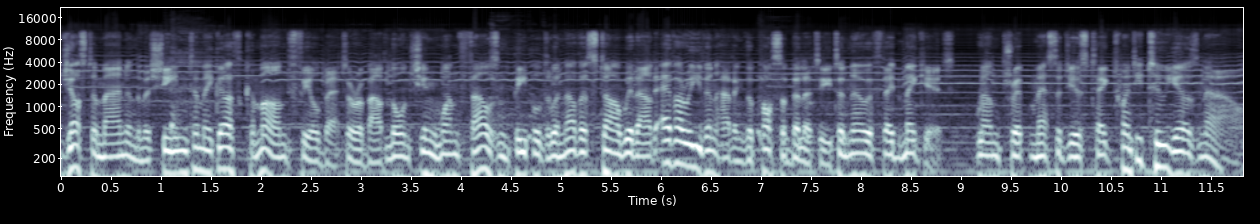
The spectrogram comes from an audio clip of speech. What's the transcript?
Just a man in the machine to make Earth Command feel better about launching 1000 people to another star without ever even having the possibility to know if they'd make it. Round trip messages take 22 years now.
